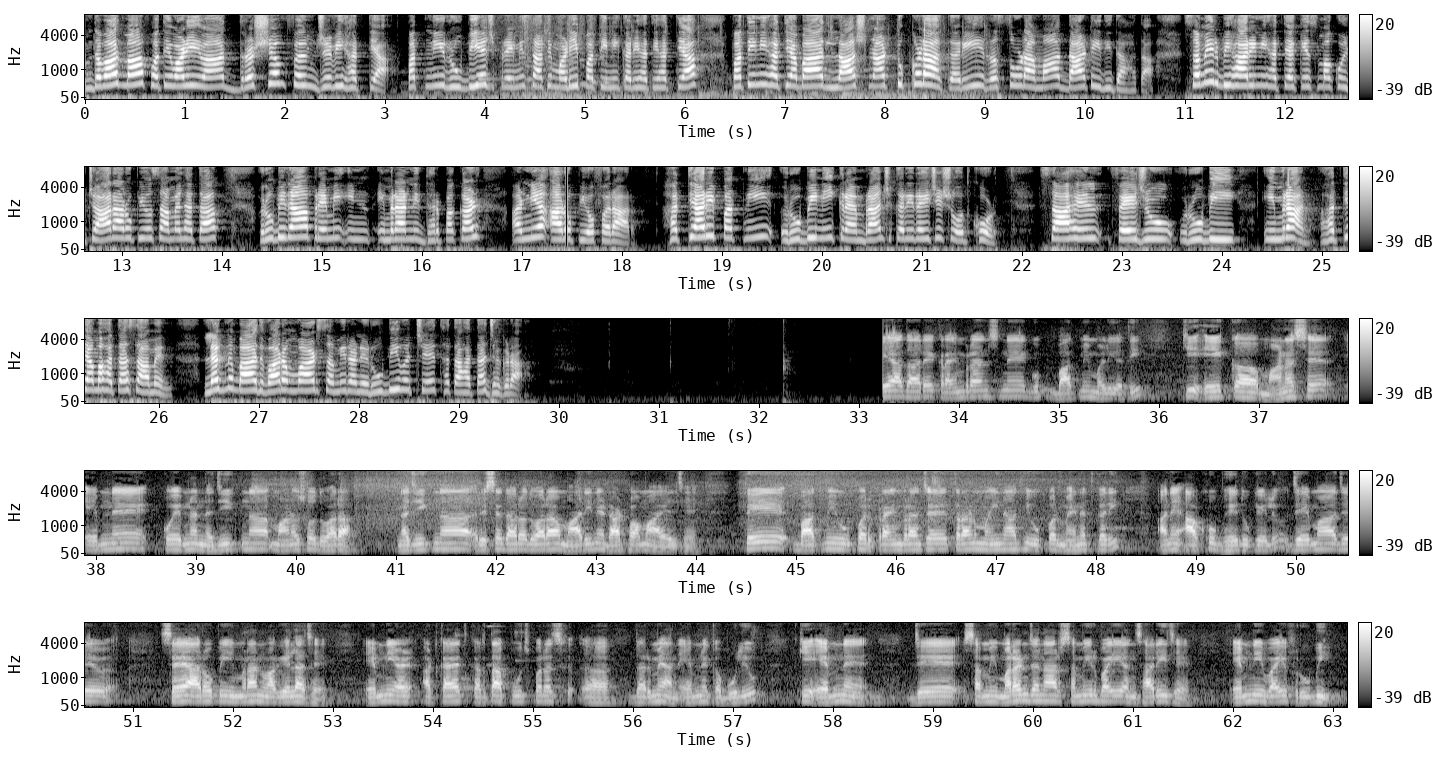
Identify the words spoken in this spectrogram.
અમદાવાદમાં ફતેવાડીમાં દ્રશ્યમ ફિલ્મ જેવી હત્યા. પત્ની રૂબીએ જ પ્રેમી સાથે મળી પતિની કરી હતી હત્યા. પતિની હત્યા બાદ લાશના ટુકડા કરી રસોડામાં દાટી દીધા હતા. સમીર બિહારીની હત્યા કેસમાં કુલ ચાર આરોપીઓ સામેલ હતા. રૂબીના પ્રેમી ઇમરાનની ધરપકડ, અન્ય આરોપીઓ ફરાર. હત્યારી પત્ની રૂબીની ક્રાઇમ બ્રાન્ચ કરી રહી છે શોધખોળ. સાહિલ, ફેજુ, રૂબી, ઇમરાન હત્યામાં હતા સામેલ. લગ્ન બાદ વારંવાર સમીર અને રૂબી વચ્ચે થતા હતા ઝઘડા. એ આધારે ક્રાઇમ બ્રાન્ચને ગુપ્ત બાતમી મળી હતી કે એક માણસ છે, એમને કોઈ એમના નજીકના માણસો દ્વારા, નજીકના રિશ્તેદારો દ્વારા મારીને દાટવામાં આવેલ છે. તે બાતમી ઉપર ક્રાઇમ બ્રાન્ચે ત્રણ મહિનાથી ઉપર મહેનત કરી અને આખું ભેદ ઉકેલ્યું. જેમાં જે સહ આરોપી ઇમરાન વાઘેલા છે, એમની અટકાયત કરતાં પૂછપરછ દરમિયાન એમને કબૂલ્યું કે એમને જે સમી, મરણ જનાર સમીરભાઈ અંસારી છે, એમની વાઈફ રૂબી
